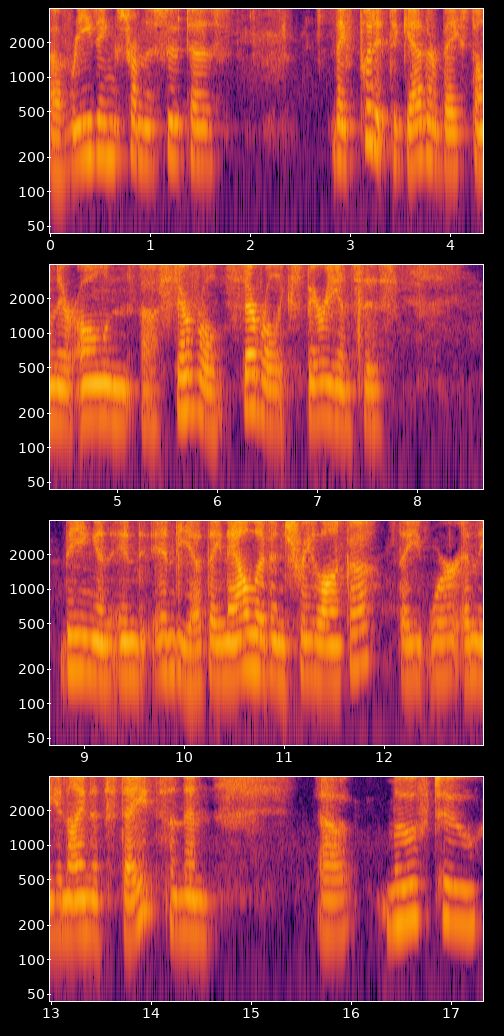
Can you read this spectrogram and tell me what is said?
uh, readings from the suttas. They've put it together based on their own uh, several several experiences being in, in India. They now live in Sri Lanka. They were in the United States and then uh, moved to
